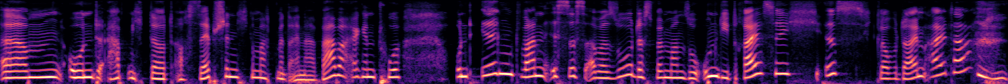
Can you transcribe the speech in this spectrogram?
ähm, und habe mich dort auch selbstständig gemacht mit einer Werbeagentur. Und irgendwann ist es aber so, dass wenn man so um die 30 ist, ich glaube dein Alter,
